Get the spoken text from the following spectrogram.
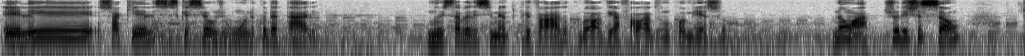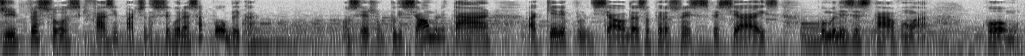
ele, só que ele se esqueceu de um único detalhe no estabelecimento privado, como eu havia falado no começo, não há jurisdição de pessoas que fazem parte da segurança pública. Ou seja, um policial militar, aquele policial das operações especiais, como eles estavam lá, como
